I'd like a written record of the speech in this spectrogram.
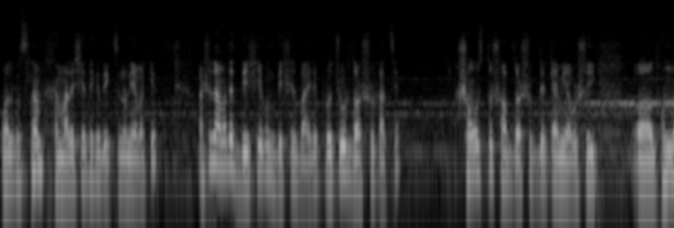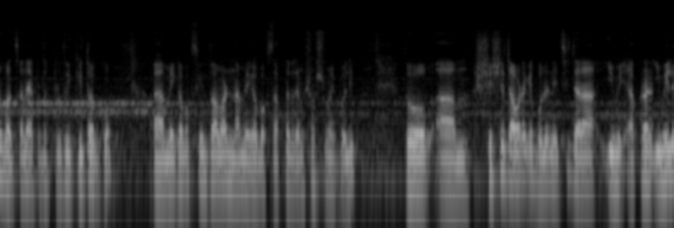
ওয়ালাইকুম আসসালাম। মালয়েশিয়া থেকে দেখছেন উনি আমাকে। আসলে আমাদের দেশে এবং দেশের বাইরে প্রচুর দর্শক আছে। সমস্ত সব দর্শকদেরকে আমি অবশ্যই ধন্যবাদ জানাই, আপনাদের প্রতি কৃতজ্ঞ। মেগাবক্স কিন্তু আমার না মেগাবক্স আপনাদের আমি সবসময় বলি। তো শেষে যাওয়ার আগে বলে নিচ্ছি, যারা ইমে, আপনার ইমেইলে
